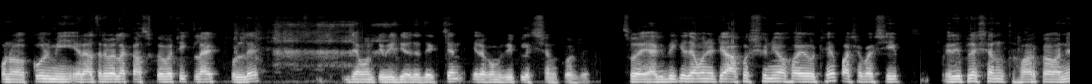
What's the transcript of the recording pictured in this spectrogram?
কোনো কর্মী রাতের বেলা কাজ করবে, ঠিক লাইট করলে যেমনটি ভিডিওতে দেখছেন, এরকম রিফ্লেকশন করবে। সো একদিকে যেমন এটি আকর্ষণীয় হয়ে ওঠে, পাশাপাশি রিফ্লেকশন হওয়ার কারণে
